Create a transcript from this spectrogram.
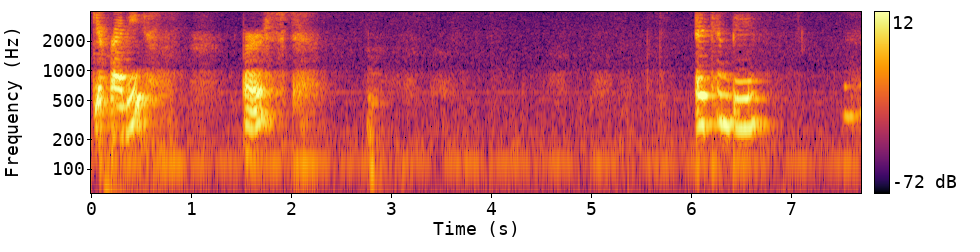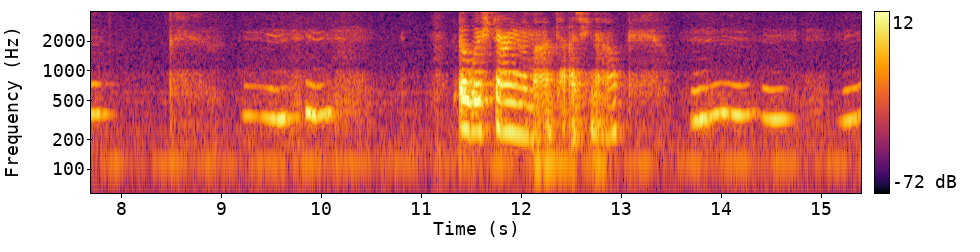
get ready. First, it can be. Mm-hmm. Oh, we're starting the montage now. Mm-hmm. Mm-hmm.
